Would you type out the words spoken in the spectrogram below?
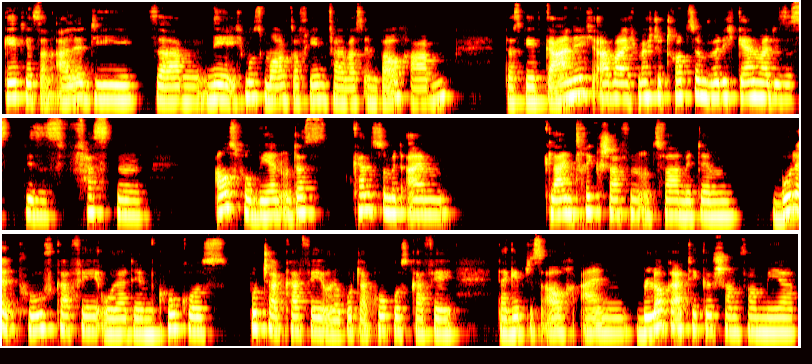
geht jetzt an alle, die sagen, nee, ich muss morgens auf jeden Fall was im Bauch haben. Das geht gar nicht, aber ich möchte trotzdem, würde ich gerne mal dieses, dieses Fasten ausprobieren und das kannst du mit einem kleinen Trick schaffen und zwar mit dem Bulletproof Kaffee oder dem Kokos Butter Kaffee oder Butter Kokos Kaffee. Da gibt es auch einen Blogartikel schon von mir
